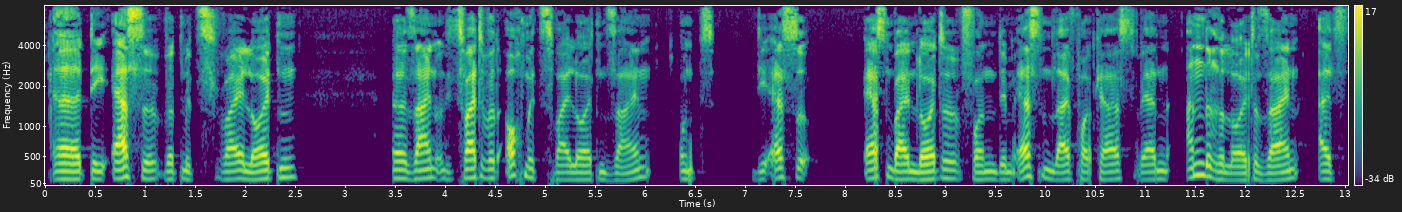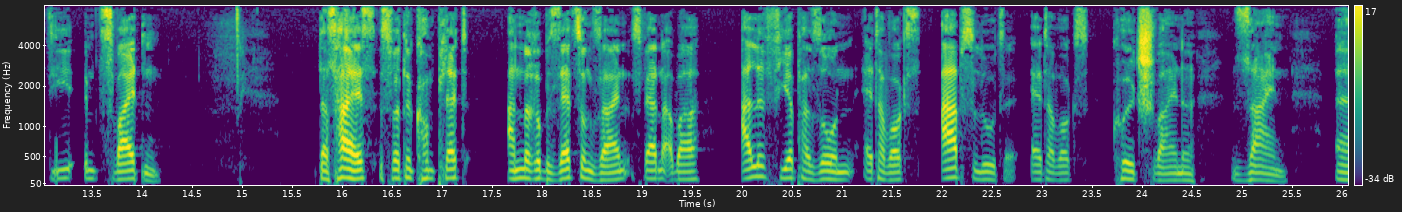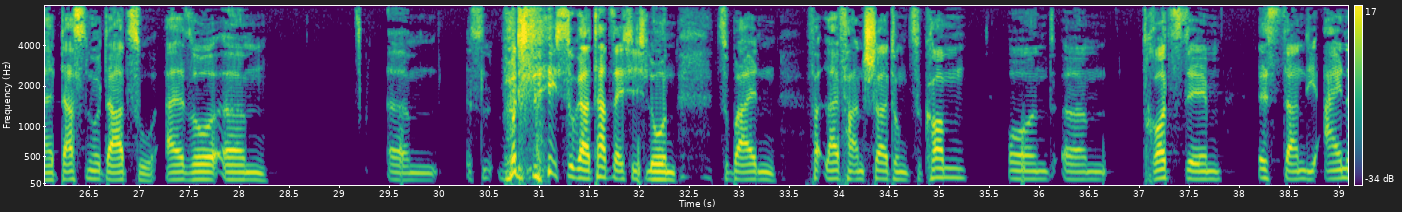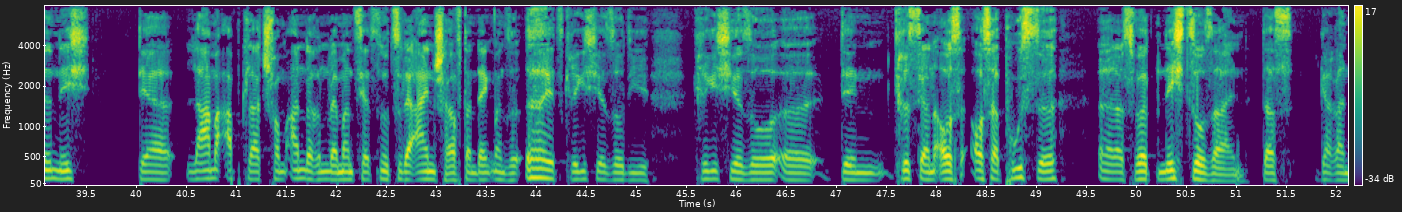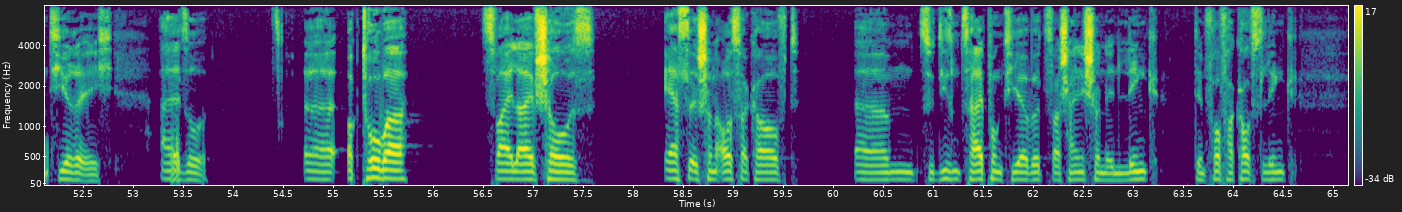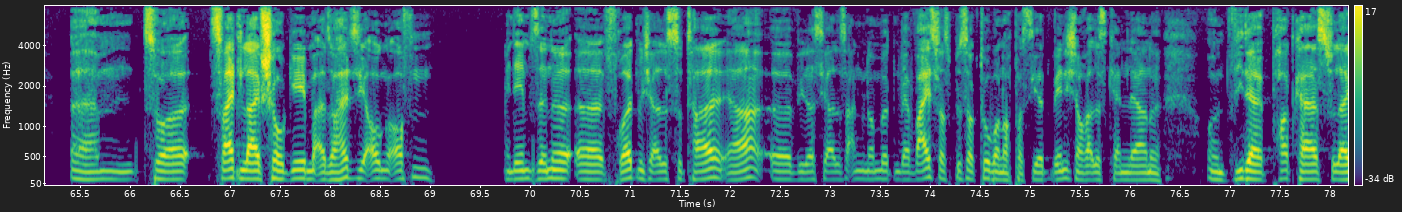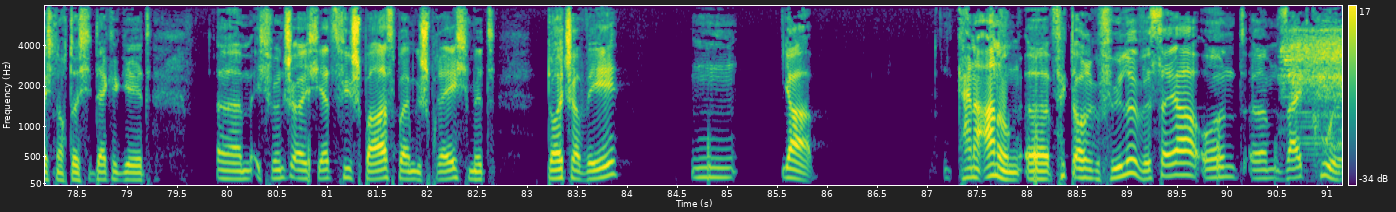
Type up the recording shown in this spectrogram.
Äh, die erste wird mit zwei Leuten äh, sein und die zweite wird auch mit zwei Leuten sein und die erste ersten beiden Leute von dem ersten Live-Podcast werden andere Leute sein als die im zweiten. Das heißt, es wird eine komplett andere Besetzung sein. Es werden aber alle vier Personen Ethervox absolute Ethervox Kultschweine sein. Äh, das nur dazu. Also ähm, ähm, es würde sich sogar tatsächlich lohnen, zu beiden Live-Veranstaltungen zu kommen und ähm, trotzdem ist dann die eine nicht der lahme Abklatsch vom anderen, wenn man es jetzt nur zu der einen schafft, dann denkt man so, äh, jetzt kriege ich hier so die, kriege ich hier so äh, den Christian aus, außer Puste. Äh, das wird nicht so sein. Das garantiere ich. Also äh, Oktober zwei Live-Shows, erste ist schon ausverkauft. Ähm, zu diesem Zeitpunkt hier wird es wahrscheinlich schon den Link, den Vorverkaufslink ähm, zur zweiten Live-Show geben. Also haltet die Augen offen. In dem Sinne äh, freut mich alles total, ja, äh, wie das hier alles angenommen wird. Und wer weiß, was bis Oktober noch passiert, wen ich noch alles kennenlerne und wie der Podcast vielleicht noch durch die Decke geht. Ähm, ich wünsche euch jetzt viel Spaß beim Gespräch mit Deutscher W. Hm, ja, keine Ahnung, äh, fickt eure Gefühle, wisst ihr ja, und ähm, seid cool.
